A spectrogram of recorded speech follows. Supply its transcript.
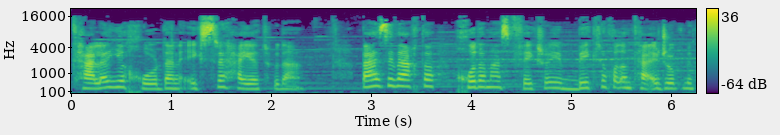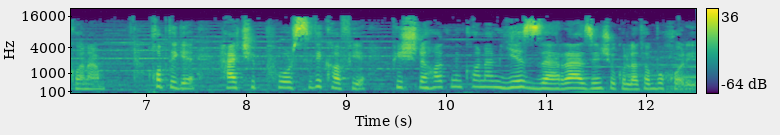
طلای خوردن اکستر حیات بودن. بعضی وقتا خودم از فکرهای بکر خودم تعجب می‌کنم. خب دیگه هرچی پرسیدی کافیه. پیشنهاد می‌کنم یه ذره از این شکلات ها بخوری.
